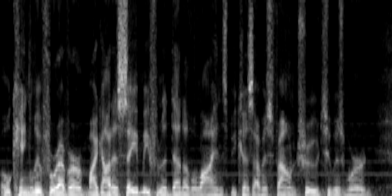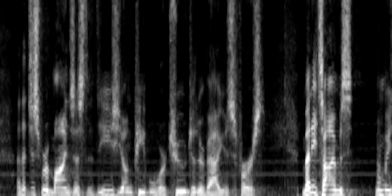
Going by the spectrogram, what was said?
O king, live forever. My God has saved me from the den of the lions because I was found true to his word. And that just reminds us that these young people were true to their values first. Many times, when we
